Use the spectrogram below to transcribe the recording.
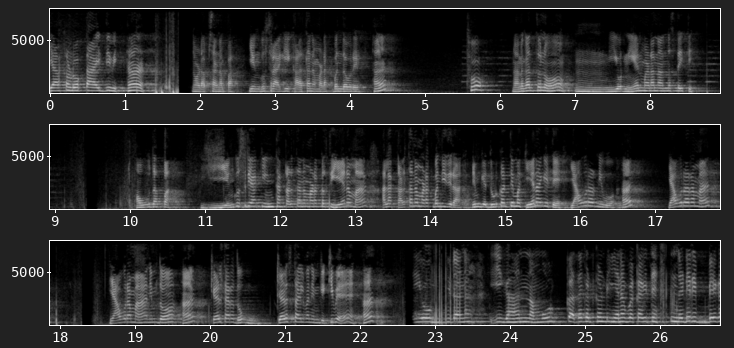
ಹೇಳ್ಕೊಂಡು ಹೋಗ್ತಾ ಇದ್ದೀವಿ. ಹಾಂ? ನೋಡಪ್ಪ ಸಣ್ಣಪ್ಪ ಹೆಂಗುಸ್ರಾಗಿ ಕಳ್ತನ ಮಾಡಕ್ ಬಂದವ್ರೆ, ಹಾಂ? ಥೂ ನನಗಂತೂ ಇವ್ರನ್ನ ಏನು ಮಾಡೋಣ ಅನ್ನಿಸ್ತೈತಿ. ಹೌದಪ್ಪ ಹೆಂಗಸ್ರಿ ಯಾಕೆ ಇಂಥ ಕಳ್ತನ ಮಾಡಕಲ್ತಿ ಏನಮ್ಮ? ಅಲ್ಲ ಕಳ್ತನ ಮಾಡಕ್ ಬಂದಿದ್ದೀರಾ? ನಿಮಗೆ ದುಡ್ಕೊಂಡು ತಿಮ್ಮಕ್ಕೆ ಏನಾಗೈತೆ? ಯಾವ್ರ ನೀವು, ಹಾಂ? ಯಾವ್ರಾರಮ್ಮ ಯಾವ್ರಮ್ಮ ನಿಮ್ದು ಹಾಂ ಕೇಳ್ತಾ ಇರೋದು ಕೇಳಿಸ್ತಾ ಇಲ್ವಾ ನಿಮ್ಗೆ ಕಿವೆ ಹಾಂ ಅಯ್ಯೋ ಬಿಡೋಣ. ಈಗ ನಮ್ಮೂರ್ ಕತೆ ಕಟ್ಕೊಂಡು ಏನಾಗಬೇಕಾಗೈತೆ ನಡೀರಿ ಬೇಗ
